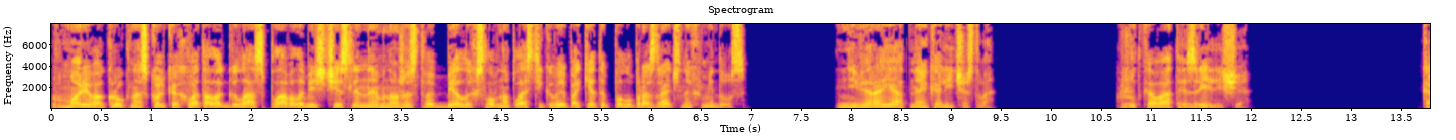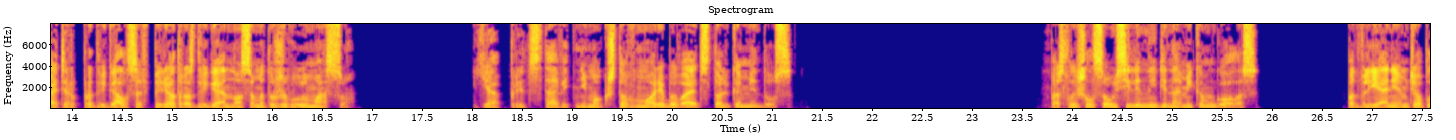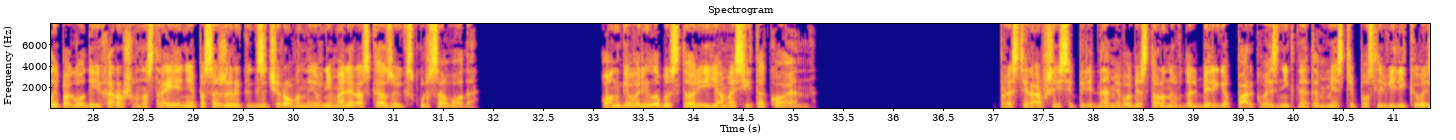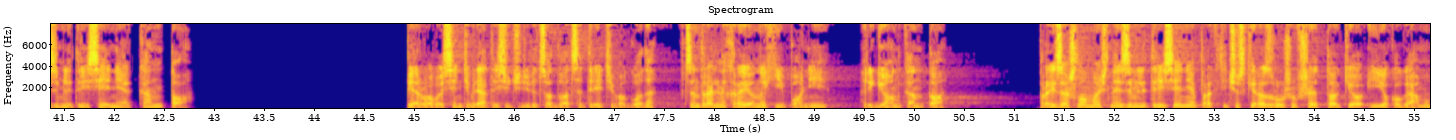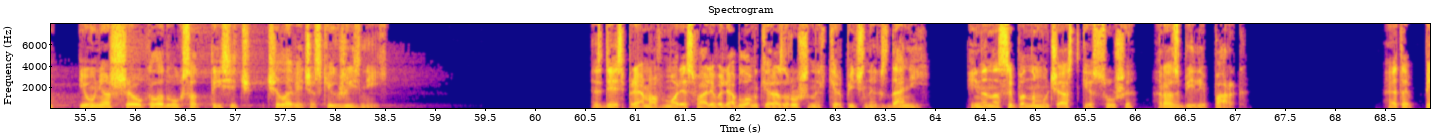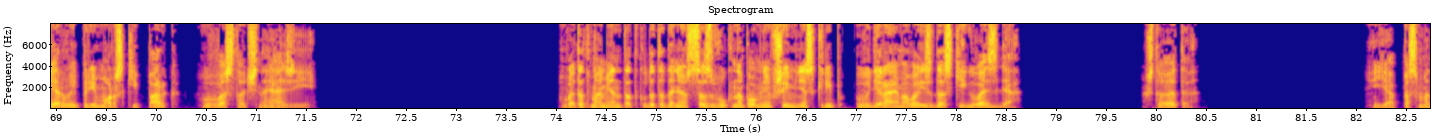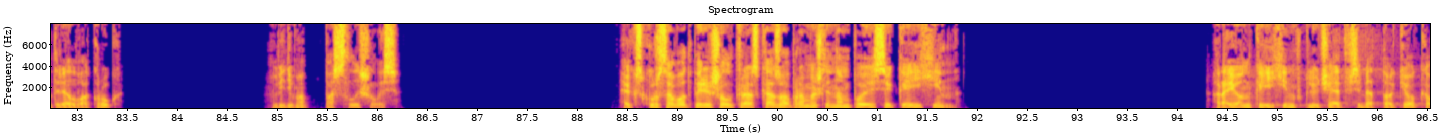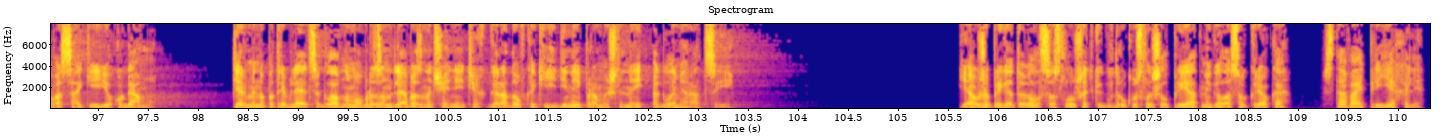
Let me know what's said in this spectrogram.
В море вокруг, насколько хватало глаз, плавало бесчисленное множество белых, словно пластиковые пакеты полупрозрачных медуз. Невероятное количество. Жутковатое зрелище. Катер продвигался вперед, раздвигая носом эту живую массу. Я представить не мог, что в море бывает столько медуз. Послышался усиленный динамиком голос. Под влиянием теплой погоды и хорошего настроения пассажиры, как зачарованные, внимали рассказу экскурсовода. Он говорил об истории Ямасита Коэн. Простиравшийся перед нами в обе стороны вдоль берега парк возник на этом месте после великого землетрясения Канто. 1 сентября 1923 года в центральных районах Японии, регион Канто, Произошло мощное землетрясение, практически разрушившее Токио и Йокогаму и унесшее около 200 тысяч человеческих жизней. Здесь прямо в море сваливали обломки разрушенных кирпичных зданий и на насыпанном участке суши разбили парк. Это первый приморский парк в Восточной Азии. В этот момент откуда-то донесся звук, напомнивший мне скрип выдираемого из доски гвоздя. Что это? Я посмотрел вокруг. Видимо, послышалось. Экскурсовод перешел к рассказу о промышленном поясе Кайхин. Район Кайхин включает в себя Токио, Кавасаки и Йокогаму. Термин употребляется главным образом для обозначения этих городов как единой промышленной агломерации. Я уже приготовился слушать, как вдруг услышал приятный голосок Рёка «Вставай, приехали».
